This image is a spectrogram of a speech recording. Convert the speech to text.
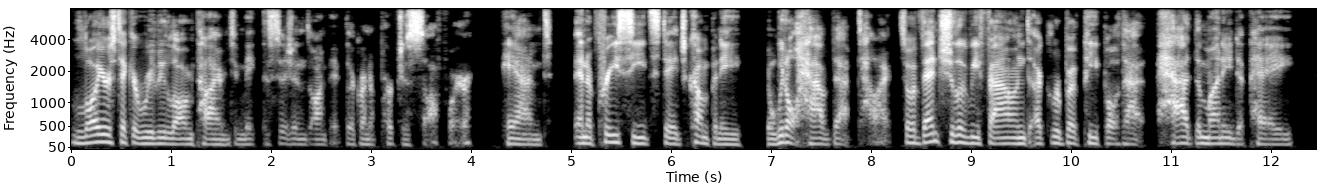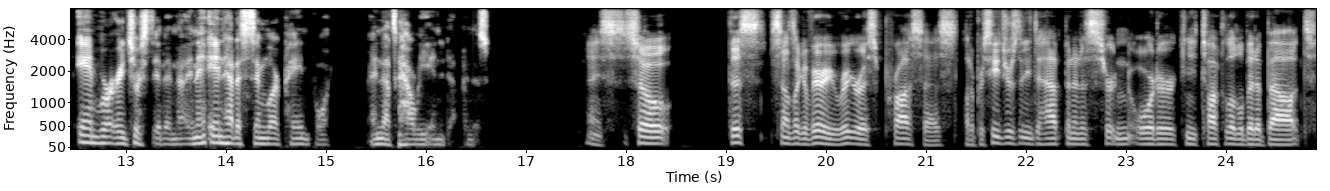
lawyers take a really long time to make decisions on if they're going to purchase software. And in a pre-seed stage company, we don't have that time. So eventually we found a group of people that had the money to pay and were interested in and, and had a similar pain point. And that's how we ended up in this. Nice. So this sounds like a very rigorous process. A lot of procedures that need to happen in a certain order. Can you talk a little bit about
